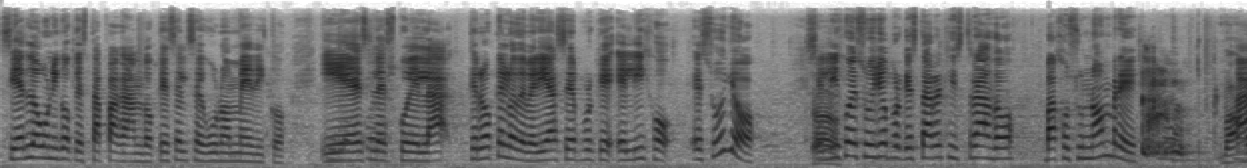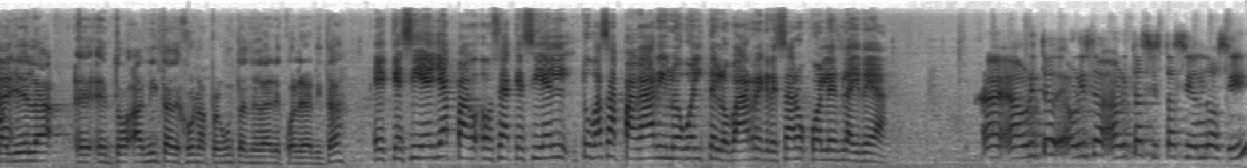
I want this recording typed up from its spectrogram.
si es lo único que está pagando, que es el seguro médico y, es la escuela, creo que lo debería hacer porque el hijo es suyo. El hijo es suyo porque está registrado bajo su nombre. Mayela, eh, Anita dejó una pregunta en el aire. ¿Cuál era, Anita? Eh, que si ella pagó, o sea, que si él, tú vas a pagar y luego él te lo va a regresar o cuál es la idea. Ah, ahorita, ahorita, ahorita sí está siendo así.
